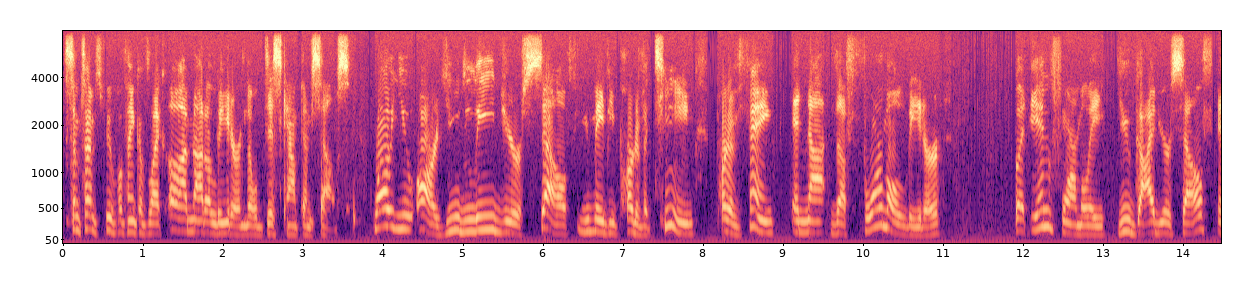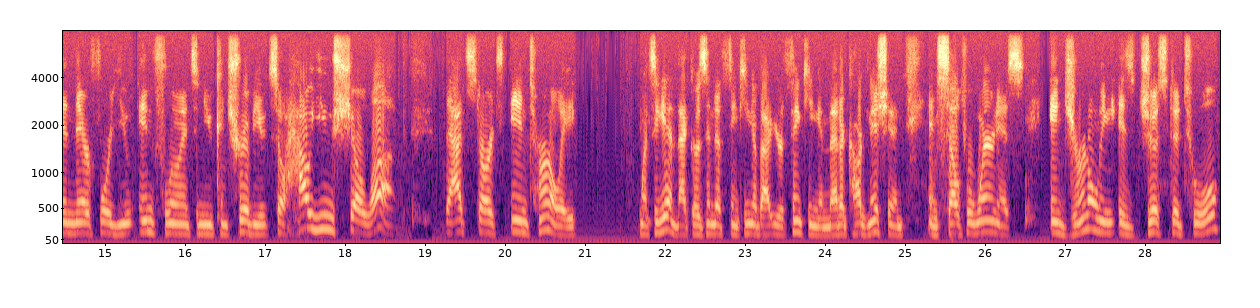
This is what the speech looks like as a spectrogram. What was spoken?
Sometimes people think of like oh i'm not a leader and they'll discount themselves. Well you are. You lead yourself. You may be part of a team part of a thing and not the formal leader but informally you guide yourself and therefore you influence and you contribute. So how you show up that starts internally. Once again, that goes into thinking about your thinking and metacognition and self awareness. And journaling is just a tool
